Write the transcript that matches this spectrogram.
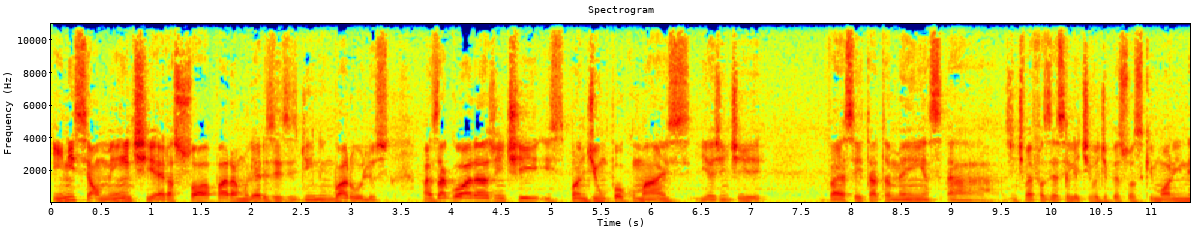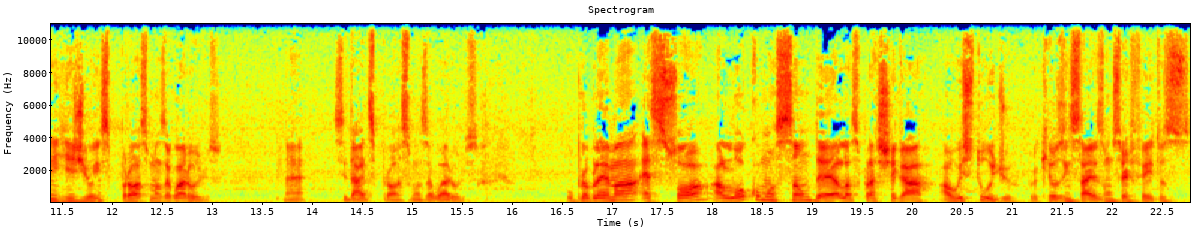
inicialmente era só para mulheres residindo em Guarulhos, mas agora a gente expandiu um pouco mais e a gente vai aceitar também, a, a, gente vai fazer a seletiva de pessoas que moram em regiões próximas a Guarulhos, né? cidades próximas a Guarulhos. O problema é só a locomoção delas para chegar ao estúdio, porque os ensaios vão ser feitos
